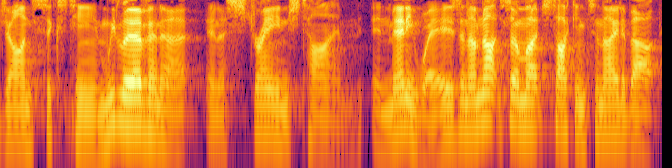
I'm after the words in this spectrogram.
John 16. We live in a, in a strange time in many ways, and I'm not so much talking tonight about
